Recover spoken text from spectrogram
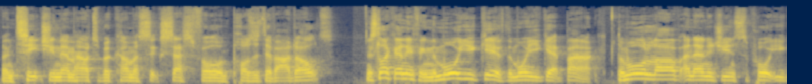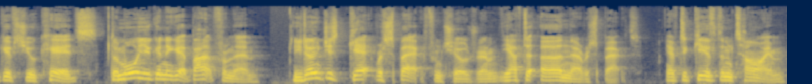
and teaching them how to become a successful and positive adult. It's like anything, the more you give, the more you get back. The more love and energy and support you give to your kids, the more you're going to get back from them. You don't just get respect from children, you have to earn their respect. You have to give them time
